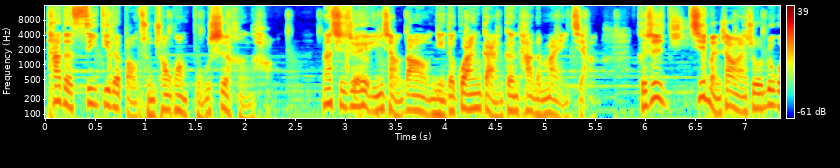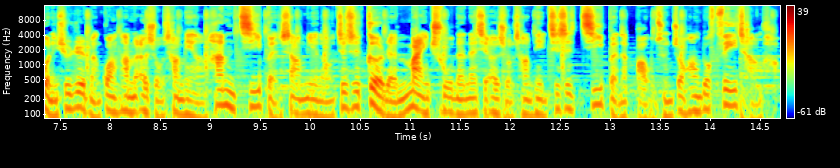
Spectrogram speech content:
它的 CD 的保存状况不是很好，那其实就影响到你的观感跟它的卖价。可是基本上来说，如果你去日本逛他们的二手唱片行，他们基本上面哦，就是个人卖出的那些二手唱片，其实基本的保存状况都非常好。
